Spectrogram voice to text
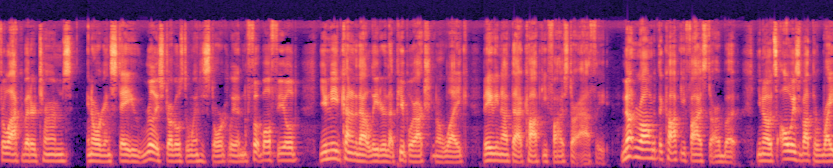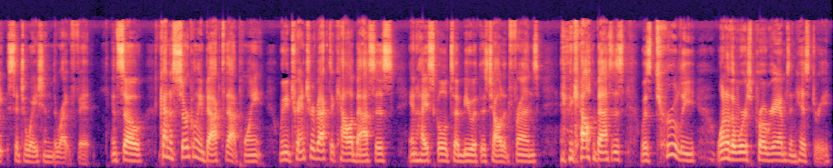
for lack of better terms, in Oregon State, who really struggles to win historically on the football field, you need kind of that leader that people are actually going to like. Maybe not that cocky five star athlete. Nothing wrong with the cocky five star, but you know, it's always about the right situation, the right fit. And so, kind of circling back to that point, when he transferred back to Calabasas, in high school to be with his childhood friends. Calabasas was truly one of the worst programs in history.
